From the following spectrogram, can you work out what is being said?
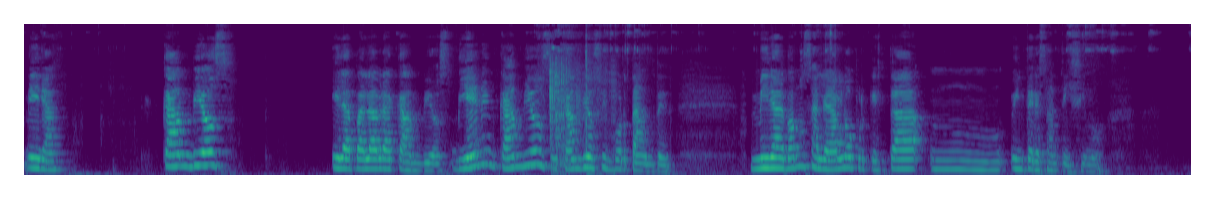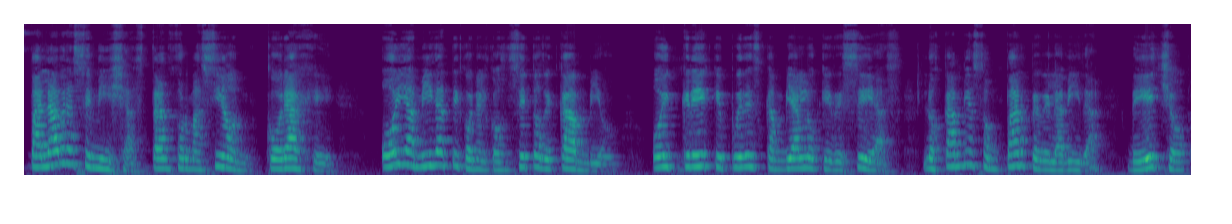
mira. Cambios y la palabra cambios. Vienen cambios y cambios importantes. Mira, vamos a leerlo porque está mm, interesantísimo. Palabras semillas, transformación, coraje. Hoy amígate con el concepto de cambio. Hoy cree que puedes cambiar lo que deseas. Los cambios son parte de la vida. De hecho,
